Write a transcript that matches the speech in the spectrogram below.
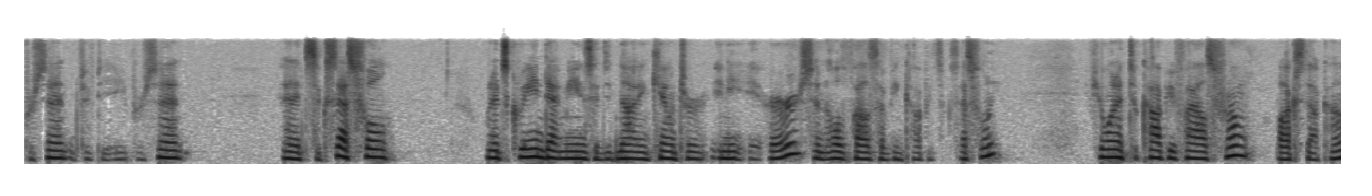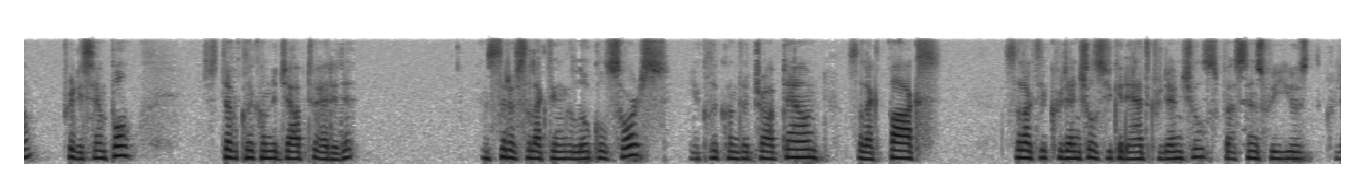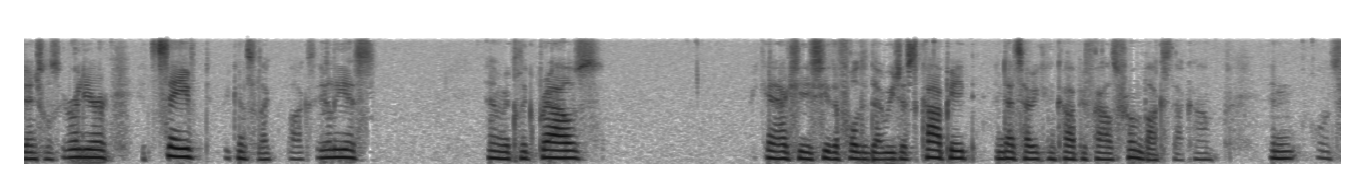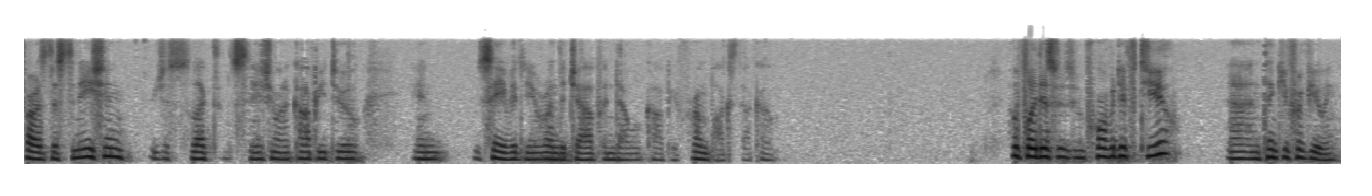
58%, and it's successful. When it's green, that means it did not encounter any errors and all files have been copied successfully. If you wanted to copy files from box.com, pretty simple. Just double click on the job to edit it. Instead of selecting the local source, you click on the drop down, select box, select the credentials. You could add credentials, but since we used credentials earlier, it's saved. We can select box alias and we click browse can actually see the folder that we just copied, and that's how you can copy files from box.com. And as far as destination, you just select the destination you want to copy to, and save it, and you run the job, and that will copy from box.com. Hopefully this was informative to you, uh, and thank you for viewing.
